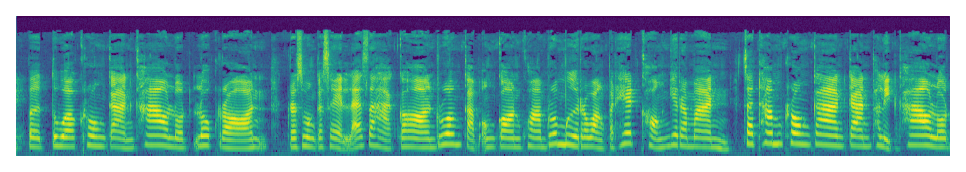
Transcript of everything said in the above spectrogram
ตรเปิดตัวโครงการข้าวลดโลกร้อน กระทรวงเกษตรและสหกรณ์ร่วมกับองค์กรความร่วมมือระหว่างประเทศของเยอรมันจะทำโครงการการผลิตข้าวลด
